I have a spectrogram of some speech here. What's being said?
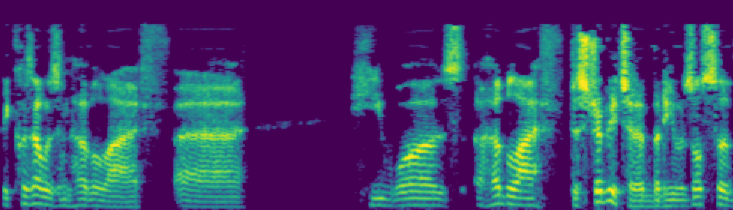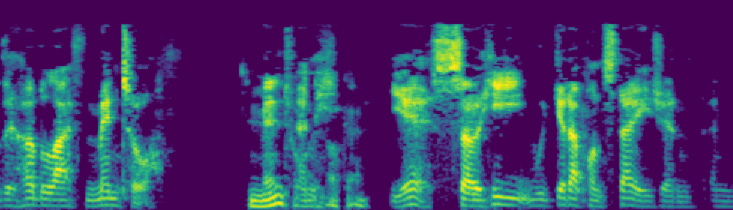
because I was in Herbalife. Uh, he was a Herbalife distributor, but he was also the Herbalife mentor. Mentor. And he, okay. Yes. So he would get up on stage and, and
